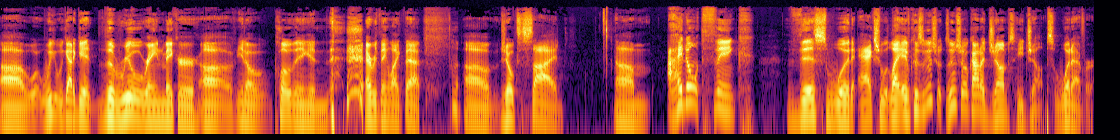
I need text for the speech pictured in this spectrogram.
Uh, we we got to get the real Rainmaker, uh, you know, clothing and everything like that. Uh, jokes aside, um, I don't think this would actually like if because Zusho kind of jumps, he jumps, whatever.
